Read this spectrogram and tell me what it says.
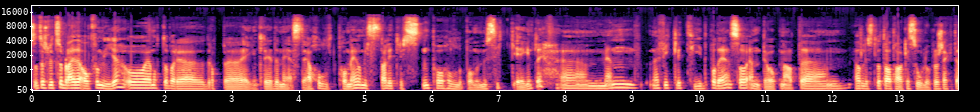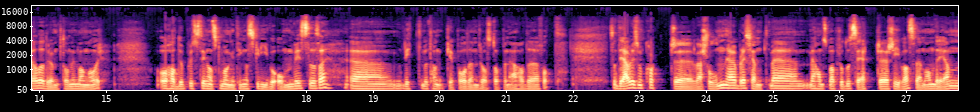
Så til slutt så blei det altfor mye, og jeg måtte bare droppe egentlig det meste jeg holdt på med, og mista litt lysten på å holde på med musikk, egentlig. Eh, men når jeg fikk litt tid på det, så endte jeg opp med at eh, jeg hadde lyst til å ta tak i soloprosjektet jeg hadde drømt om i mange år. Og hadde jo plutselig ganske mange ting å skrive om, viste det seg. Eh, litt med tanke på den bråstoppen jeg hadde fått. Så det er liksom kortversjonen. Jeg ble kjent med, med, han som har produsert eh, skiva, Sven Andrén,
